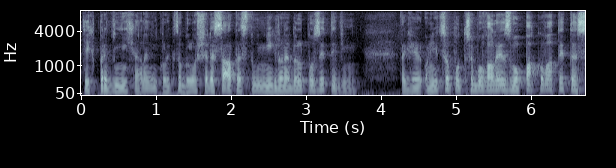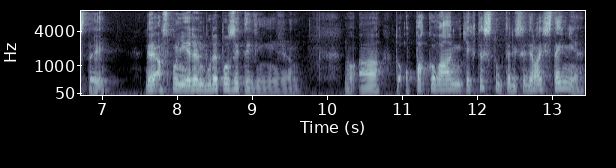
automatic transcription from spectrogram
těch prvních, já nevím, kolik to bylo, 60 testů, nikdo nebyl pozitivní. Takže oni, co potřebovali, je zopakovat ty testy, kde aspoň jeden bude pozitivní. Že? No a to opakování těch testů, které se dělají stejně,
